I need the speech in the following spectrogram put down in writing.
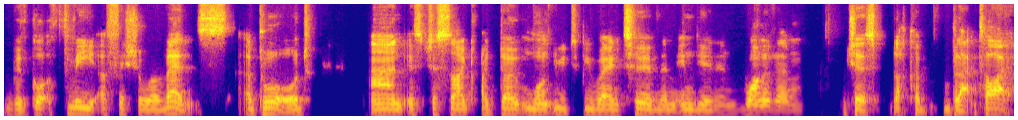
we've got three official events abroad, and it's just like I don't want you to be wearing two of them Indian and one of them just like a black tie.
